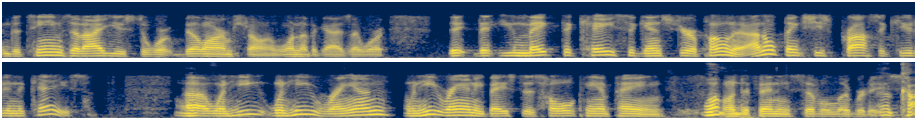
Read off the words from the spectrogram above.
the teams that I used to work. Bill Armstrong, one of the guys I work, that, that you make the case against your opponent. I don't think she's prosecuting the case. Uh, when he when he ran when he ran, he based his whole campaign Well- on defending civil liberties. Uh,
